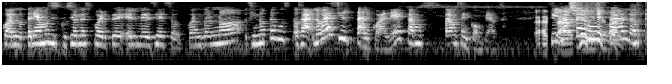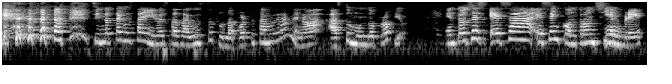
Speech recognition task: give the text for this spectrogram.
cuando teníamos discusiones fuertes, él me decía eso, cuando no, si no te gusta, o sea, lo voy a decir tal cual, ¿eh? estamos, estamos en confianza. Ah, si no te gusta lo que, si no te gusta y no estás a gusto, pues la puerta está muy grande, ¿no? Haz tu mundo propio. Entonces, esa, ese encontrón siempre,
